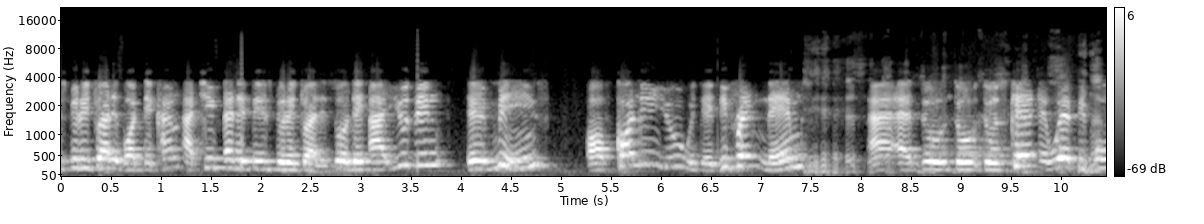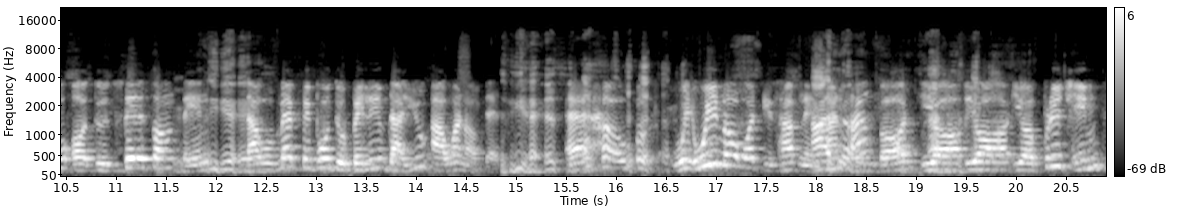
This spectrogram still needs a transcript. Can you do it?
spiritually, but they can't achieve anything spiritually. So they are using a means of calling you with a different name uh, uh, to, to, to scare away people or to say something Yes. that will make people to believe that you are one of them. Yes. Uh, we, we know what is happening. I and know. thank God your, your, your preaching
